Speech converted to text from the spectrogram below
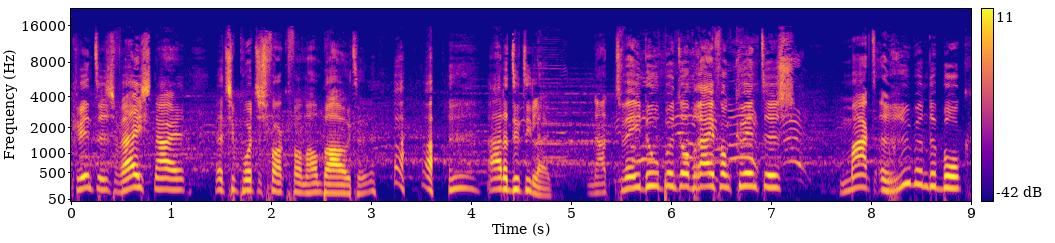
Quintus, wijst naar het supportersvak van Handbehouten. ah, dat doet hij leuk. Na twee doelpunten op rij van Quintus maakt Ruben de Bok.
